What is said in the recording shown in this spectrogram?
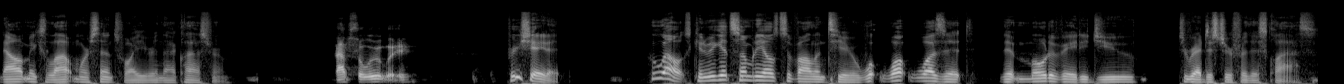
now it makes a lot more sense why you're in that classroom. Absolutely. Appreciate it. Who else? Can we get somebody else to volunteer? What what was it that motivated you to register for this class?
